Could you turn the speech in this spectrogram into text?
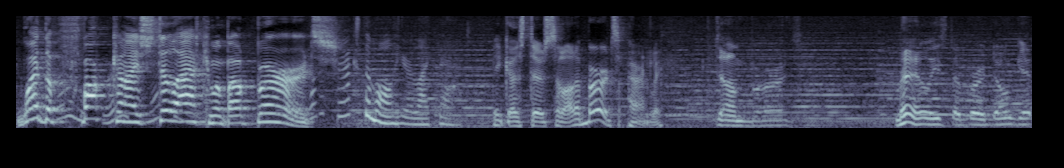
Why the fuck can I still ask him about What birds? attracts them all here like that? Because there's a lot of birds apparently. dumb birds. But at least a bird don't get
